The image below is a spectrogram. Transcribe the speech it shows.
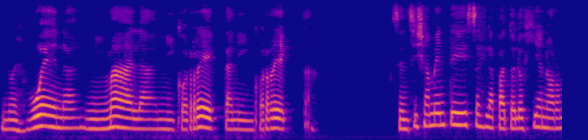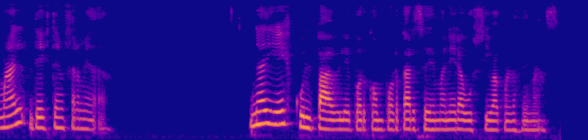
No es buena, ni mala, ni correcta, ni incorrecta. Sencillamente esa es la patología normal de esta enfermedad. Nadie es culpable por comportarse de manera abusiva con los demás.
